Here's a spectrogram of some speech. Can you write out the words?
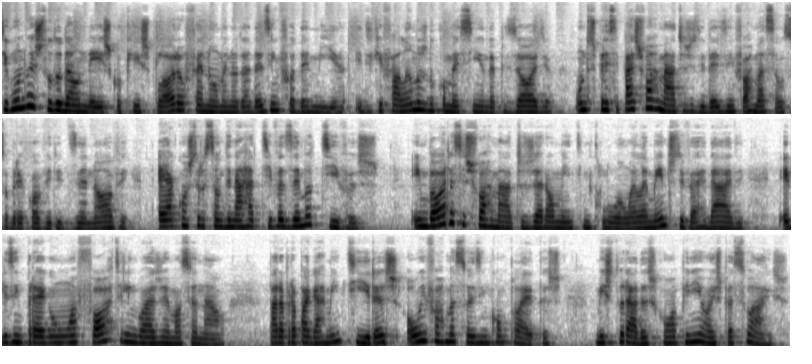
Segundo um estudo da Unesco que explora o fenômeno da desinfodemia e de que falamos no comecinho do episódio, um dos principais formatos de desinformação sobre a COVID-19 é a construção de narrativas emotivas. Embora esses formatos geralmente incluam elementos de verdade, eles empregam uma forte linguagem emocional para propagar mentiras ou informações incompletas, misturadas com opiniões pessoais.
